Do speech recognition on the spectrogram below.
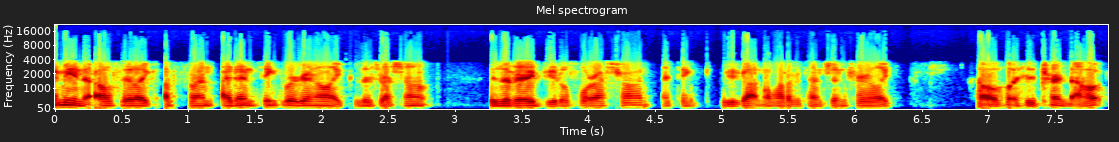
i mean i'll say like up front i didn't think we are gonna like this restaurant is a very beautiful restaurant. I think we've gotten a lot of attention for like how it turned out.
